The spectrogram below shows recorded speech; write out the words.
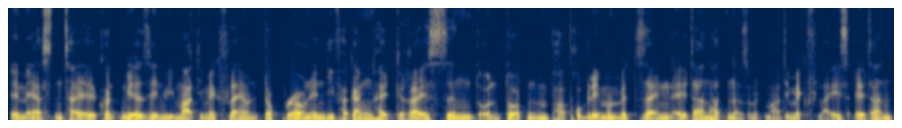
Im ersten Teil konnten wir sehen, wie Marty McFly und Doc Brown in die Vergangenheit gereist sind und dort ein paar Probleme mit seinen Eltern hatten, also mit Marty McFlys Eltern.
